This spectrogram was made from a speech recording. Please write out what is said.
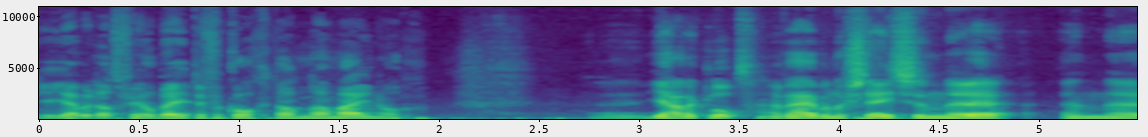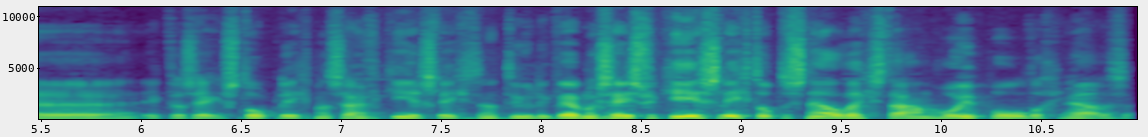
Die hebben dat veel beter verkocht dan, dan wij nog. Eh, ja, dat klopt. En wij hebben nog steeds een, eh, een eh, ik wil zeggen stoplicht, maar het zijn verkeerslichten natuurlijk. We hebben nog steeds verkeerslichten op de snelweg staan, Hooipolder. Ja, dat is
